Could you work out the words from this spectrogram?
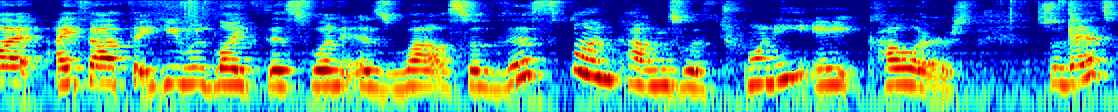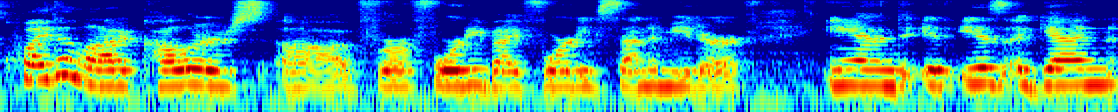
but I thought that he would like this one as well. So this one comes with 28 colors. So that's quite a lot of colors uh, for a 40 by 40 centimeter. And it is, again,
